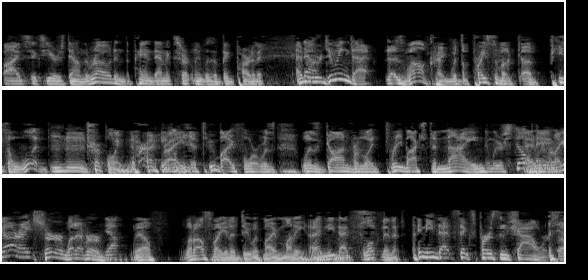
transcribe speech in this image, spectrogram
five, six years down the road, and the pandemic certainly was a big part of it. And Now- we were doing that as well, Craig, with the price of a, a piece of wood tripling. Right, Mm-hmm. Right. Like a two by four was was gone from like three bucks to nine, And we were still and paying. we were like, all right, sure, whatever. Yeah. Well, what else am I going to do with my money? I need that floating in it. I need that six person shower. So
